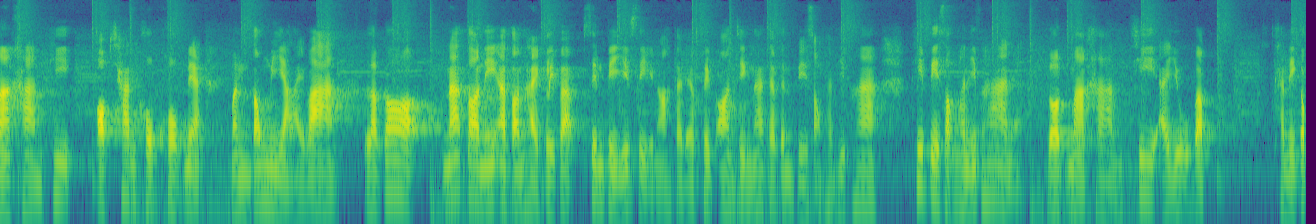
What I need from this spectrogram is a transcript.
มาคารที่ออปชันครบๆเนี่ยมันต้องมีอะไรบ้าง แล้วก็ณตอนนี้อะตอนถ่ายคลิปแบบสิ้นปี 24 เนาะแต่เดี๋ยวคลิปออนจริงน่าจะเป็นปี 2025 ที่ปี 2025 เนี่ยรถมาคารที่อายุแบบคันนี้ก็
